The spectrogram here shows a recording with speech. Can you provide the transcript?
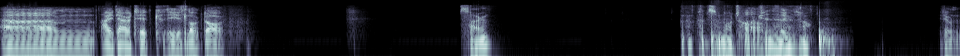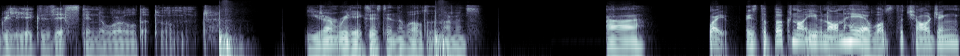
Um, I doubt it because he's logged off. So, I'll put some more torch in Well, there they- as well. They don't really exist in the world at the moment. You don't really exist in the world at the moment. Uh, wait, is the book not even on here? What's the charging?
